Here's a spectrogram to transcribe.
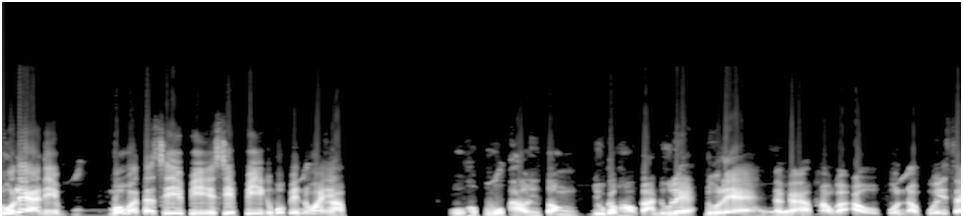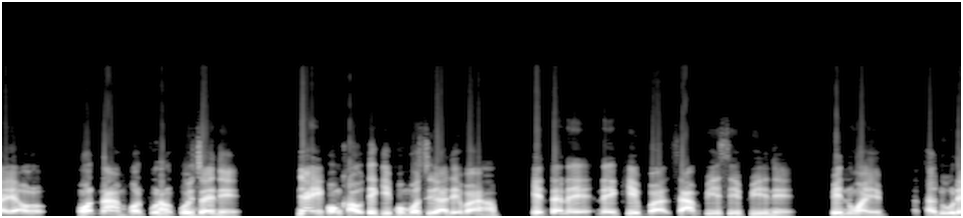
ดูแลนี่บ่ว่าแต่สี่ปี10ปีก็บ่เป็นหน่วยครับ โอ้เขาปลูกมะพร้าวนี่ต้องอยู่กับเฮาการดูแล ดูแลโอ้แล้วก็ครับเฮาก็เอาฝุ่นเอาปุ๋ยใส่เอาฮดน้ำฮดฝุ่นครับเอาปุ๋ยผม ใส่นี่ใหญ่ของเขาแต่กี้ผมบ่เชื่อเด้ว่า ครับ เห็นแต่ในในคลิปว่าสามปีสี่ปีนี่ เป็นหน่วยถ้าดูแล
